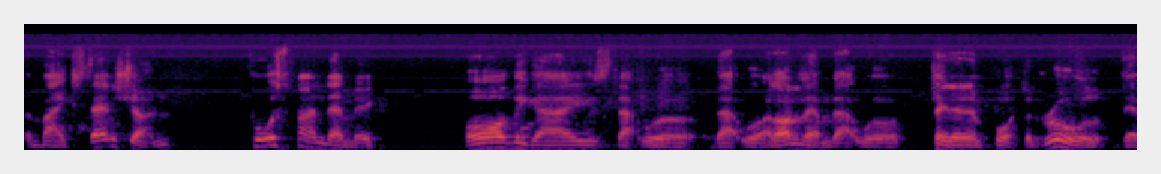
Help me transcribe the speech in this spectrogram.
and by extension, post-pandemic, all the guys that were that were a lot of them that were played an important role, they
